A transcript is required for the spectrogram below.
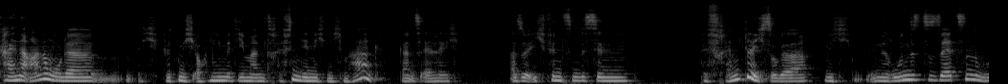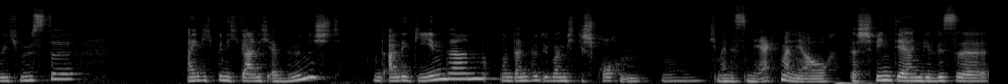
keine Ahnung, oder ich würde mich auch nie mit jemandem treffen, den ich nicht mag, ganz ehrlich. Also ich finde es ein bisschen befremdlich sogar, mich in eine Runde zu setzen, wo ich wüsste, eigentlich bin ich gar nicht erwünscht und alle gehen dann und dann wird über mich gesprochen. Ich meine, das merkt man ja auch. Das schwingt ja ein gewisse,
